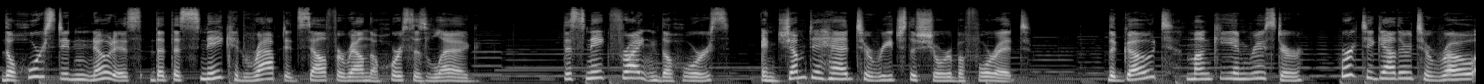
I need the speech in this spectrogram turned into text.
The horse didn't notice that the snake had wrapped itself around the horse's leg. The snake frightened the horse and jumped ahead to reach the shore before it. The goat, monkey, and rooster worked together to row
